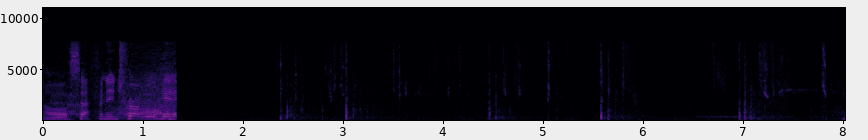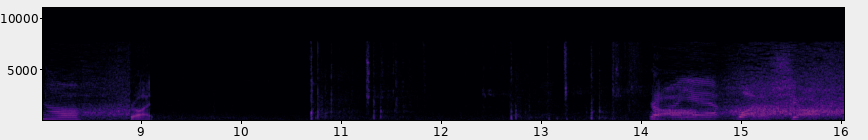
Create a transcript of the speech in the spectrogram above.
Oh, Safin in trouble here. Oh. Right. Oh, yeah. What a shot.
